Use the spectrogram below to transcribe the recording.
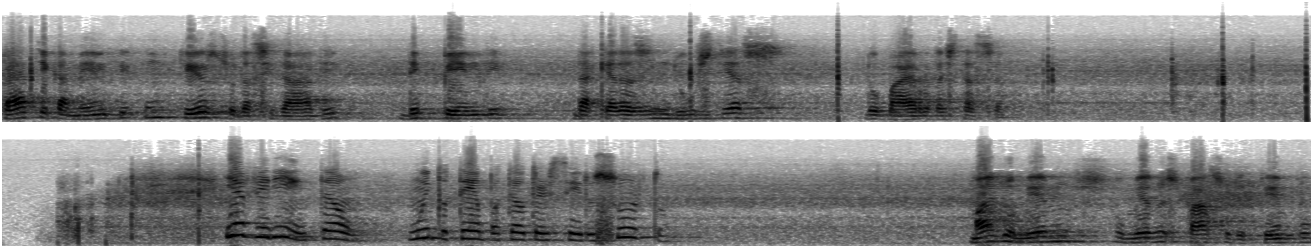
praticamente um terço da cidade depende daquelas indústrias do bairro da estação. E haveria então muito tempo até o terceiro surto? Mais ou menos o mesmo espaço de tempo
